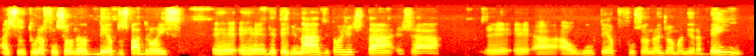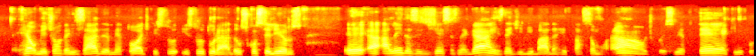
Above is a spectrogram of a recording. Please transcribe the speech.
a, estrutura funcionando dentro dos padrões é, é, determinados. Então, a gente está já é, é, há, algum tempo funcionando de uma maneira bem realmente organizada, metódica, estru, estruturada. Os conselheiros, é, além das exigências legais, né, de libar da reputação moral, de conhecimento técnico,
